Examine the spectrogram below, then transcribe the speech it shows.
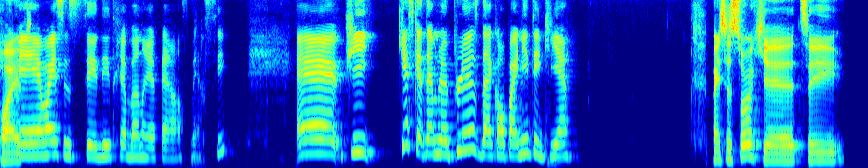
ouais. Mais ouais, c'est des très bonnes références. Merci. puis, qu'est-ce que tu aimes le plus d'accompagner tes clients? Bien, c'est sûr que, tu sais,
